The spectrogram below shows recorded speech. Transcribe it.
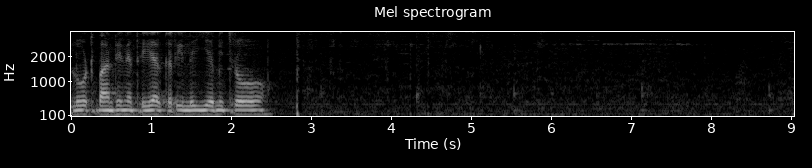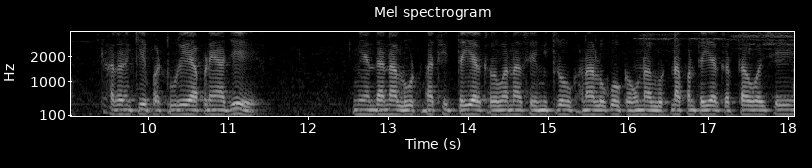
લોટ બાંધીને તૈયાર કરી લઈએ મિત્રો. કારણ કે ભટુરે આપણે આજે મેંદાના લોટમાંથી જ તૈયાર કરવાના છે. મિત્રો, ઘણા લોકો ઘઉંના લોટના પણ તૈયાર કરતા હોય છે.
